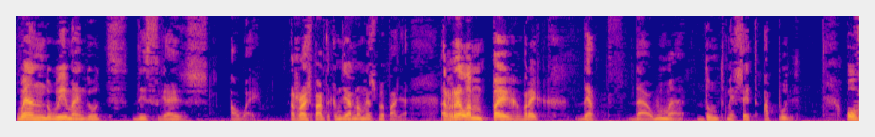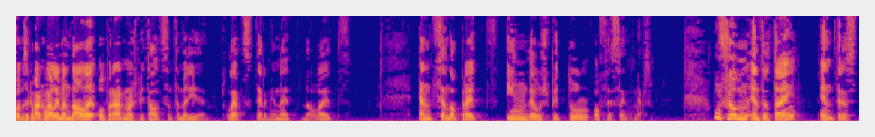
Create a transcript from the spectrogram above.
when do we mind it, disse gajo away. Arroz parta que a mulher não mexe uma palha. Relampegue break that dá uma don't it a pulho. Ou vamos acabar com ela e mandá-la operar no Hospital de Santa Maria. Let's terminate the late and send operate in the Hospital of the Saint Mary. O filme entretém, entrete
